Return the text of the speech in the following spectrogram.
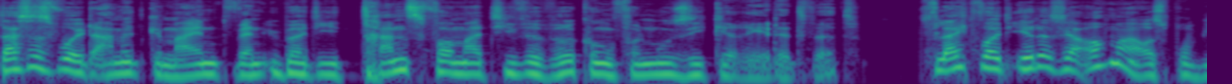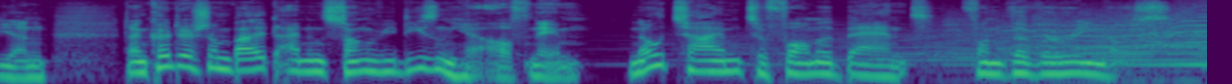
Das ist wohl damit gemeint, wenn über die transformative Wirkung von Musik geredet wird. Vielleicht wollt ihr das ja auch mal ausprobieren. Dann könnt ihr schon bald einen Song wie diesen hier aufnehmen. No Time to Form a Band von The Verinos.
